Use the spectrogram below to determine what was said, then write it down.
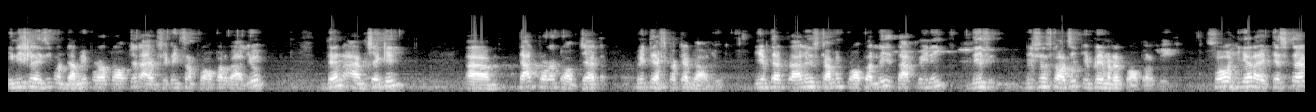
initializing on dummy product object. I am setting some proper value. Then I am checking um, that product object with the expected value. If that value is coming properly, that meaning this business logic implemented properly. So here I tested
